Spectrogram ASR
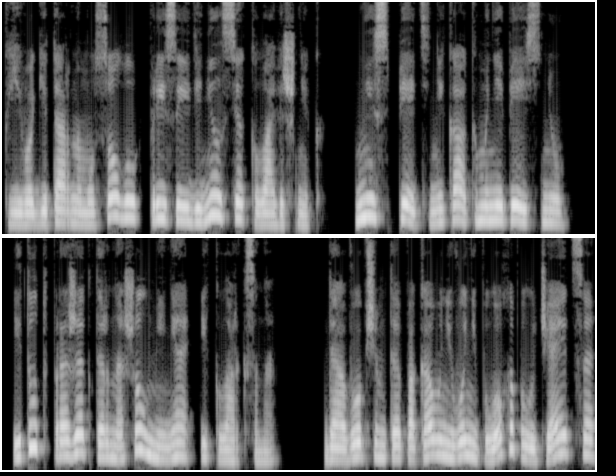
К его гитарному солу присоединился клавишник. Не спеть никак мне песню. И тут прожектор нашел меня и Кларксона. Да, в общем-то, пока у него неплохо получается,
